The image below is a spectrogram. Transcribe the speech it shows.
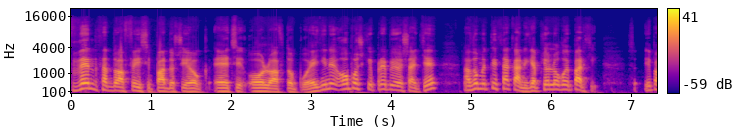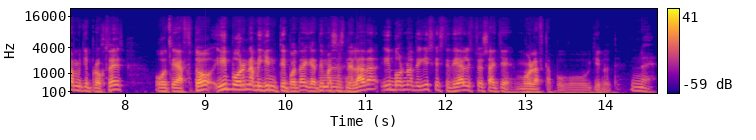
Δεν θα το αφήσει πάντως η ΕΟΚ έτσι όλο αυτό που έγινε, όπως και πρέπει ο ΕΣΑΚΕ να δούμε τι θα κάνει. Για ποιο λόγο υπάρχει. Είπαμε και προχθές ότι αυτό ή μπορεί να μην γίνει τίποτα γιατί είμαστε Ναι. στην Ελλάδα, ή μπορεί να οδηγήσει και στη διάλυση του ΕΣΑΚΕ με όλα αυτά που γίνονται. Ναι.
